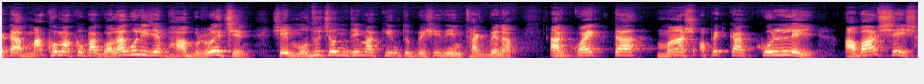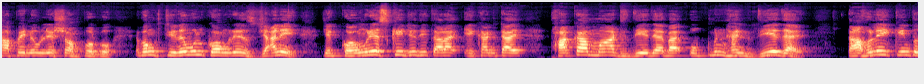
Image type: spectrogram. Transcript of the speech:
একটা মাখো মাখো বা গলাগলি যে ভাব রয়েছেন, সেই মধুচন্দ্রিমা কিন্তু বেশি দিন থাকবে না। আর কয়েকটা মাস অপেক্ষা করলেই আবার সেই সাপে নেউলের সম্পর্ক। এবং তৃণমূল কংগ্রেস জানে যে কংগ্রেসকে যদি তারা এখানটায় ফাঁকা মাঠ দিয়ে দেয় বা ওপেন হ্যান্ড দিয়ে দেয় তাহলেই কিন্তু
